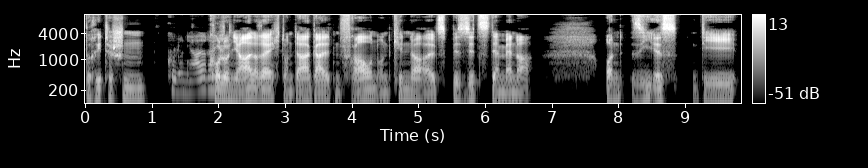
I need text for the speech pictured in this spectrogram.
britischen Kolonialrecht. Kolonialrecht und da galten Frauen und Kinder als Besitz der Männer. Und sie ist die,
